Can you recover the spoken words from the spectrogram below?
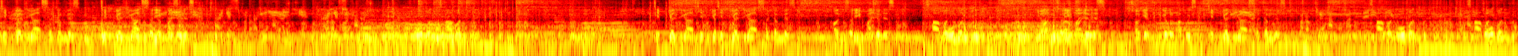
집결지가 설정됐습니다. 집결지가 설정 완료됐습니다. 알겠습니다. 예, 예, 알겠습니다. 5번 4번 부대 집결지가 집결 집결지가 설정됐습니다. 건설이 완료됐습니다. 4번 5번 부대 연설이 완료됐습니다. 적의 공격을 받고 있습니다. 집결지가 설정됐습니다. 그렇게 한번 내리. 4번 5번 부대 4번 5번 부대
